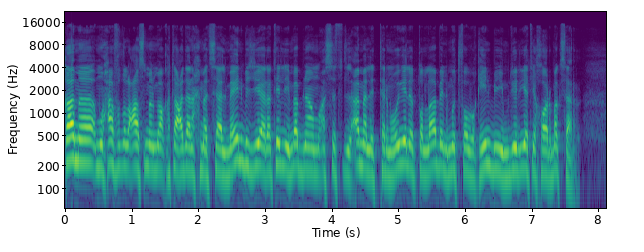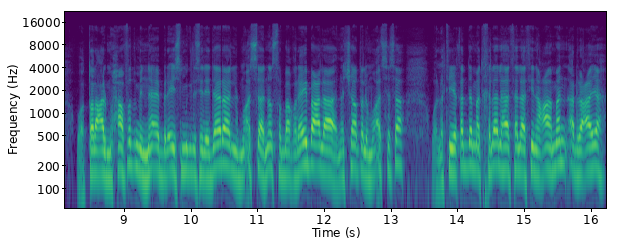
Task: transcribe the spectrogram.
قام محافظ العاصمة المؤقتة عدن أحمد سالمين بزيارة لمبنى مؤسسة الأمل التنموية للطلاب المتفوقين بمديرية خور مكسر. واطلع المحافظ من نائب رئيس مجلس الإدارة للمؤسسة نصر باغريب على نشاط المؤسسة والتي قدمت خلالها ثلاثين عاما الرعاية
